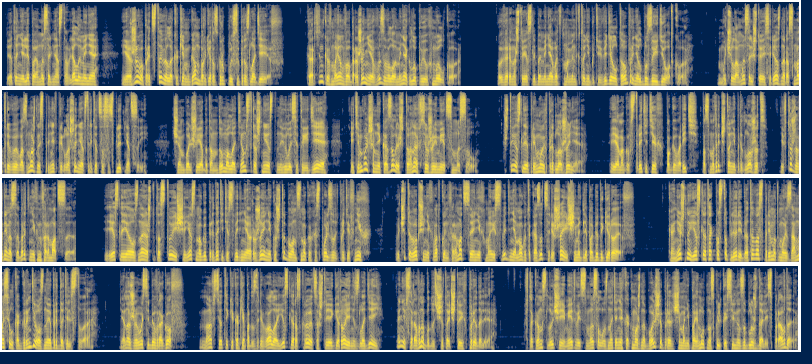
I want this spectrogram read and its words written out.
Эта нелепая мысль не оставляла меня. Я живо представила, как им гамбургер с группой суперзлодеев. Картинка в моем воображении вызвала у меня глупую ухмылку. Уверена, что если бы меня в этот момент кто-нибудь увидел, то принял бы за идиотку. Мучила мысль, что я серьезно рассматриваю возможность принять приглашение встретиться со сплетницей. Чем больше я об этом думала, тем страшнее становилась эта идея, и тем больше мне казалось, что она все же имеет смысл. Что если я приму их предложение? Я могу встретить их, поговорить, посмотреть, что они предложат, и в то же время собрать о них информацию. Если я узнаю что-то стоящее, я смогу передать эти сведения оружейнику, чтобы он смог их использовать против них, Учитывая общую нехватку информации о них, мои сведения могут оказаться решающими для победы героев. Конечно, если я так поступлю, ребята воспримут мой замысел как грандиозное предательство. Я наживу себе врагов. Но все таки как я подозревала, если раскроется, что я герой, а не злодей, они все равно будут считать, что их предали. В таком случае имеет ведь смысл узнать о них как можно больше, прежде чем они поймут, насколько сильно заблуждались, правда?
